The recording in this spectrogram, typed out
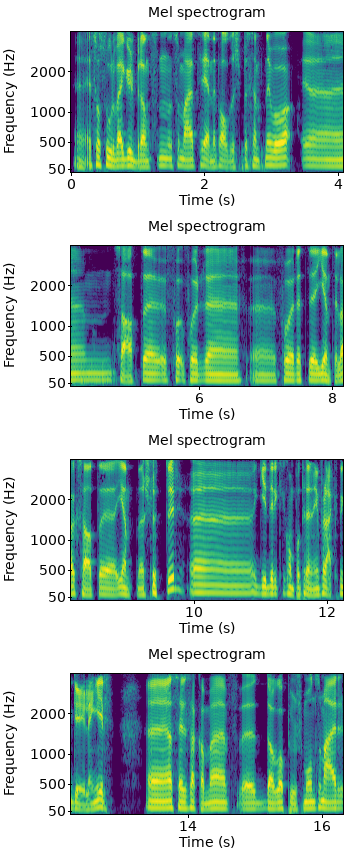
jeg så Solveig Gulbrandsen, som er trener på aldersbestemt nivå, eh, sa at eh, for, for, eh, for, et jentelag sa at eh, jentene slutter. Eh, gidder ikke komme på trening, for det er ikke noe gøy lenger. Eh, jeg har selv snakka med Dag Oppjordsmoen, som er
